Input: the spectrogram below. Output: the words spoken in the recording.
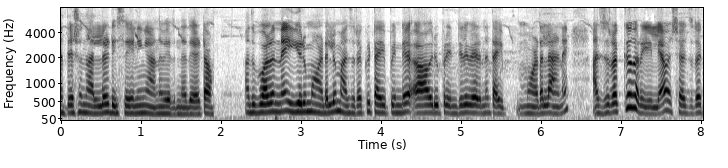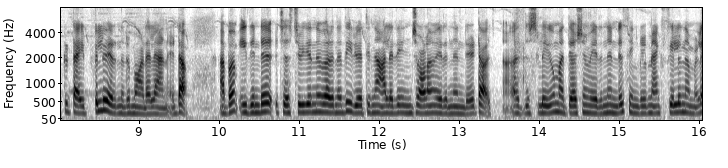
അത്യാവശ്യം നല്ല ഡിസൈനിങ് ആണ് വരുന്നത് കേട്ടോ. അതുപോലെ തന്നെ ഈ ഒരു മോഡലും അജറക്ക് ടൈപ്പിന്റെ ആ ഒരു പ്രിന്റിൽ വരുന്ന ടൈപ്പ് മോഡലാണ് അജറക്ക് അറിയില്ല പക്ഷേ അജറക്ക് ടൈപ്പിൽ വരുന്നൊരു മോഡലാണ് കേട്ടോ. അപ്പം ഇതിന്റെ ചെസ്റ്റ് വീതി എന്ന് പറയുന്നത് ഇരുപത്തിനാലര ഇഞ്ചോളം വരുന്നുണ്ട് കേട്ടോ. സ്ലീവും അത്യാവശ്യം വരുന്നുണ്ട്. സിംഗിൾ മാക്സിയിൽ നമ്മൾ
